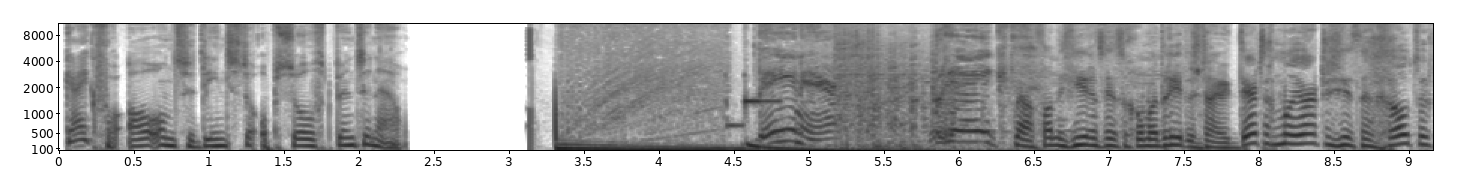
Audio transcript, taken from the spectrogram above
Kijk voor al onze diensten op soft.nl. BNR Nou, van die 24,3 dus naar die 30 miljard. Er zit een grote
